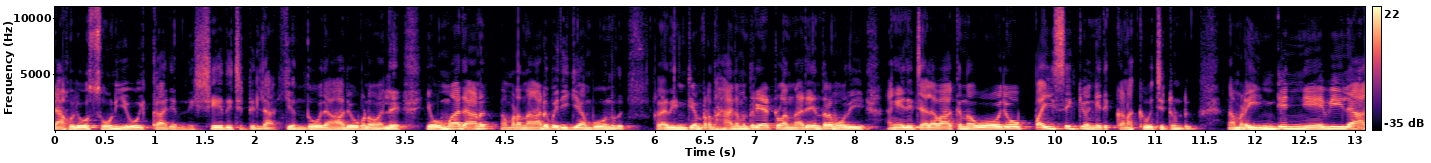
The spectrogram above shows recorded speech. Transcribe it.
രാഹുലോ സോണിയോ ഇക്കാര്യം നിഷേധിച്ചിട്ടില്ല. എന്തോ ഒരു ആരോപണമല്ലേ? യവന്മാരാണ് നമ്മുടെ നാട് ഭരിക്കാൻ പോകുന്നത്. അതായത് ഇന്ത്യൻ പ്രധാനമന്ത്രിയായിട്ടുള്ള നരേന്ദ്രമോദി അങ്ങേര് ചെലവാക്കുന്ന ഓരോ പൈസയ്ക്കും അങ്ങേര് കണക്ക് വെച്ചിട്ടുണ്ട്. നമ്മുടെ ഇന്ത്യൻ നേവിയിലെ ആ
